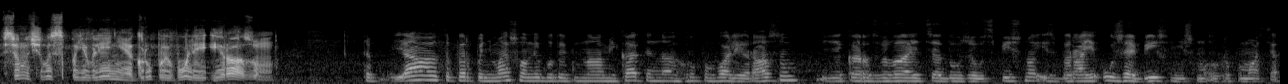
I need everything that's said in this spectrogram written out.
Все началось с появления группы «Воля и разум», Я тепер розумію, що вони будуть намікати на групу Валі разом, яка розвивається дуже успішно і збирає уже більше, ніж група Мастер.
